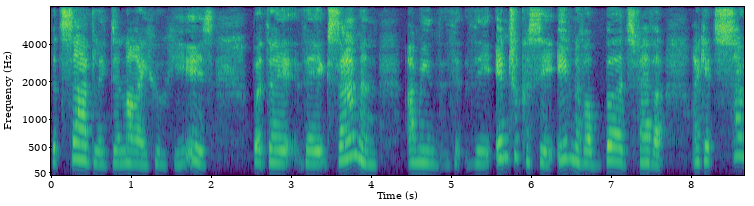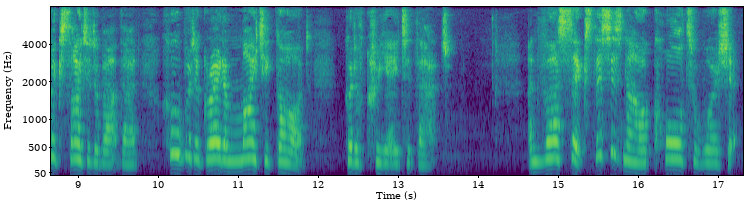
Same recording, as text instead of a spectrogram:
that sadly deny who he is, but they, they examine I mean, the, the, intricacy even of a bird's feather. I get so excited about that. Who but a great and mighty God could have created that? And verse 6 this is now a call to worship.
